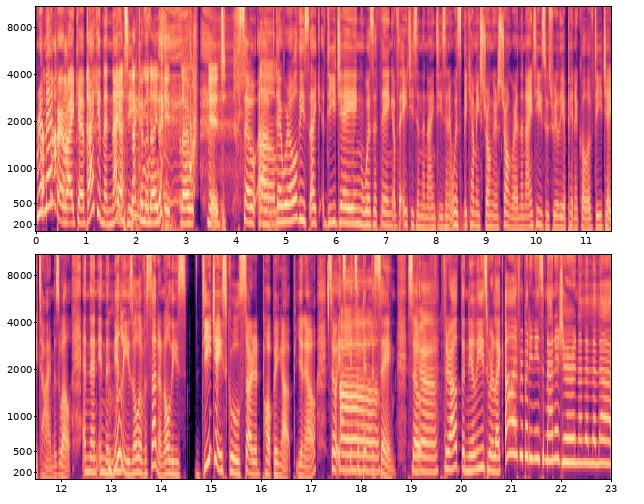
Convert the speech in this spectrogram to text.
remember, like uh, back in the nineties. yes, nineties. back in the 90s when I was a kid. so um, um, there were all these like DJing was a thing of the 80s and the 90s, and it was becoming stronger and stronger. And the 90s was really a pinnacle of DJ time as well. And then in the Mhm. nillies, all of a sudden, all these DJ schools started popping up. You know, so it's it's a bit the Ah. same. So yeah. throughout the nillies we're like oh everybody needs a manager and la la la la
